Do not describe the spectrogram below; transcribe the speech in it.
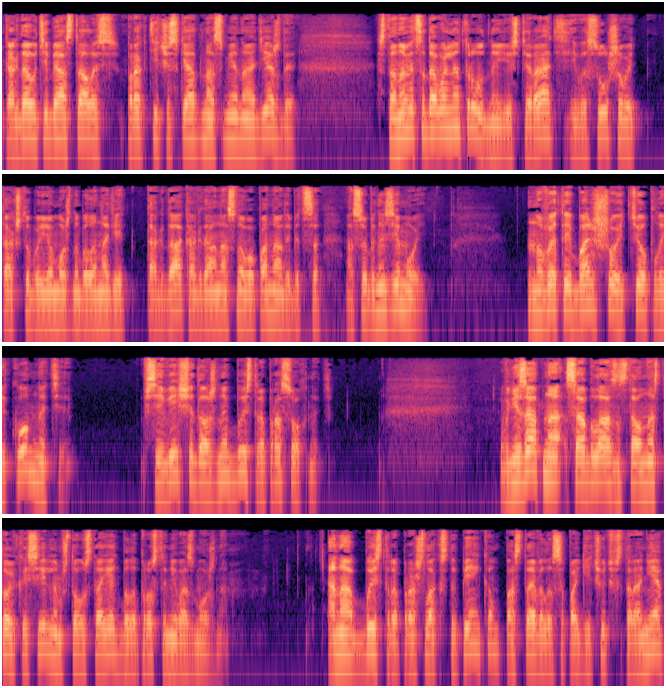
Когда у тебя осталась практически одна смена одежды — становится довольно трудно ее стирать и высушивать так, чтобы ее можно было надеть тогда, когда она снова понадобится, особенно зимой. Но в этой большой теплой комнате все вещи должны быстро просохнуть. Внезапно соблазн стал настолько сильным, что устоять было просто невозможно. Она быстро прошла к ступенькам, поставила сапоги чуть в стороне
